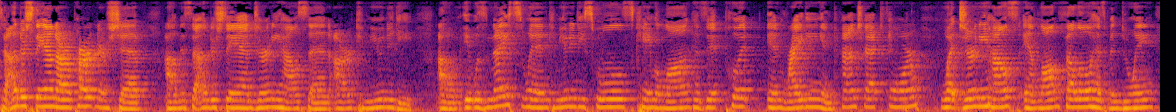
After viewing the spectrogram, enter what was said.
to understand our partnership um, is to understand Journey House and our community. Um, it was nice when community schools came along because it put in writing and contract form what Journey House and Longfellow has been doing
